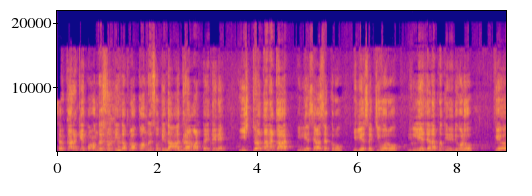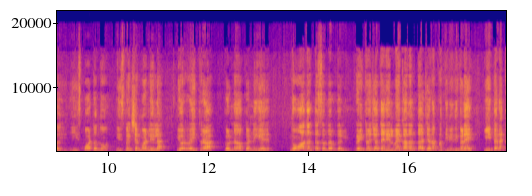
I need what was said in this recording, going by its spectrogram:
ಸರ್ಕಾರಕ್ಕೆ ಕಾಂಗ್ರೆಸ್ ವತಿಯಿಂದ, ಬ್ಲಾಕ್ ಕಾಂಗ್ರೆಸ್ ವತಿಯಿಂದ ಆಗ್ರಹ ಮಾಡ್ತಾ ಇದ್ದೇನೆ. ಇಷ್ಟರ ತನಕ ಇಲ್ಲಿಯ ಶಾಸಕರು, ಇಲ್ಲಿಯ ಸಚಿವರು, ಇಲ್ಲಿಯ ಜನಪ್ರತಿನಿಧಿಗಳು ಈ ಸ್ಪಾಟ್ ಅನ್ನು ಇನ್ಸ್ಪೆಕ್ಷನ್ ಮಾಡಲಿಲ್ಲ. ಇವರ ರೈತರ ಕಣ್ಣು, ಕಣ್ಣಿಗೆ ನೋವಾದಂತ ಸಂದರ್ಭದಲ್ಲಿ, ರೈತರ ಜೊತೆ ನಿಲ್ಲಬೇಕಾದಂಥ ಜನಪ್ರತಿನಿಧಿಗಳೇ ಈ ತನಕ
